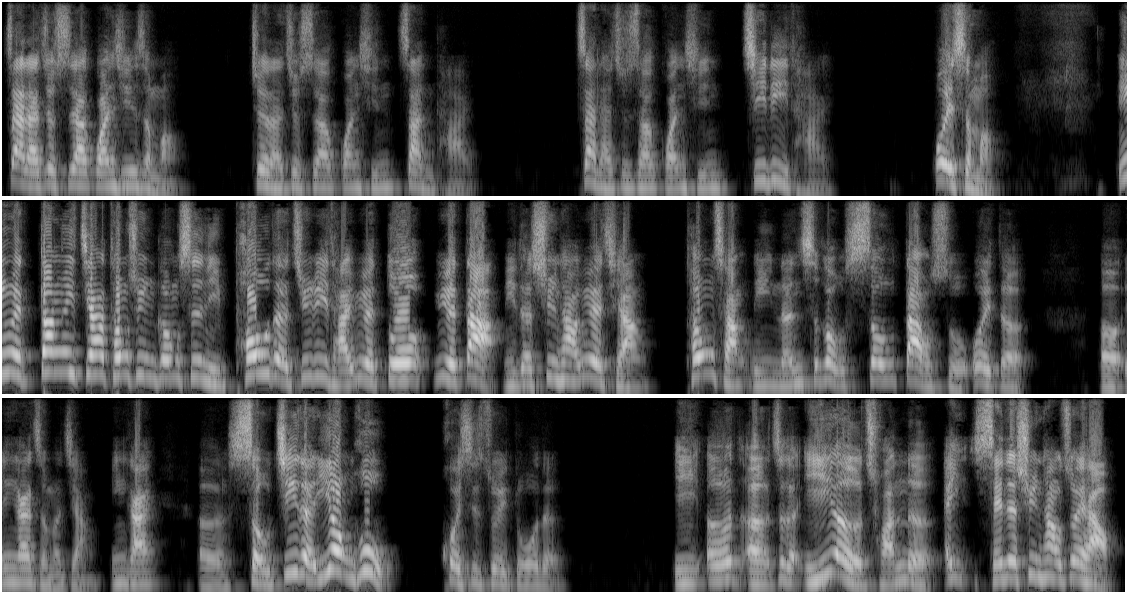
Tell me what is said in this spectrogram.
再来就是要关心什么？再来就是要关心站台，再来就是要关心激励台。为什么？因为当一家通讯公司你抛的基地台越多越大，你的讯号越强，通常你能够收到所谓的呃，应该怎么讲？应该呃，手机的用户会是最多的。以讹呃，这个以耳传讹，哎，谁的讯号最好？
